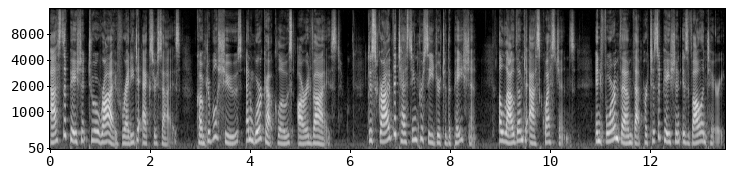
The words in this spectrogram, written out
ask the patient to arrive ready to exercise. Comfortable shoes and workout clothes are advised. Describe the testing procedure to the patient. Allow them to ask questions. Inform them that participation is voluntary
